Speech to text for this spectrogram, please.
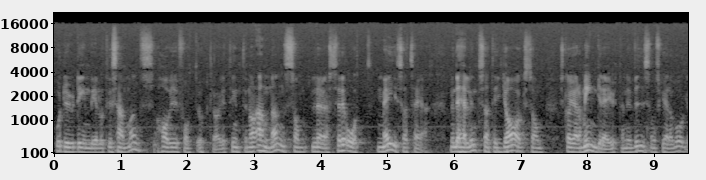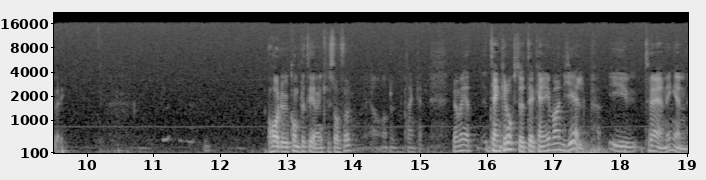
och du din del och tillsammans har vi fått uppdraget. Det är inte någon annan som löser det åt mig så att säga. Men det är heller inte så att det är jag som ska göra min grej utan det är vi som ska göra vår grej. Har du komplettering Kristoffer? Tankar. Ja, men jag tänker också att det kan ju vara en hjälp i träningen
